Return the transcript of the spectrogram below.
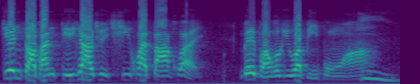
今天早盘跌下去七块八块，没盘过给我比盘啊！嗯，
